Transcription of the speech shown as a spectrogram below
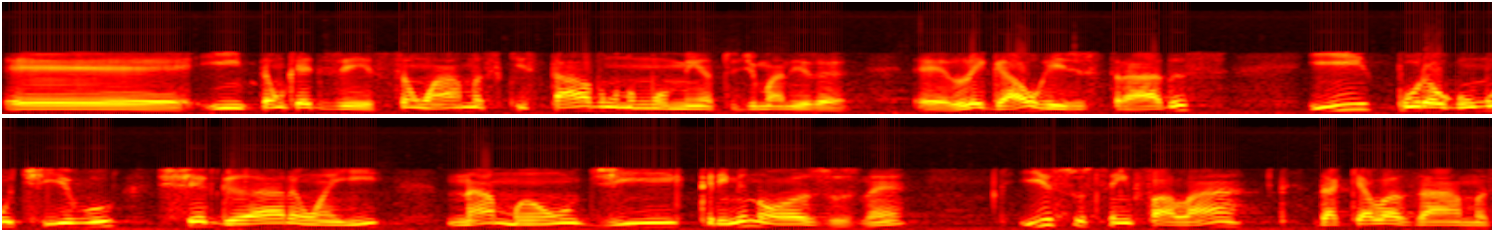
É, e então, quer dizer, são armas que estavam no momento de maneira é, legal registradas e, por algum motivo, chegaram aí na mão de criminosos, né? Isso sem falar daquelas armas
